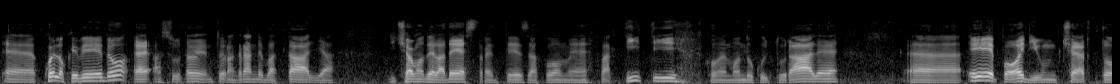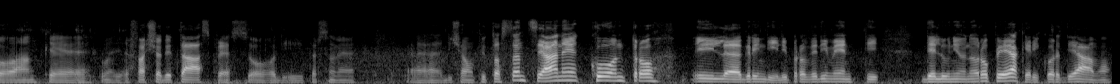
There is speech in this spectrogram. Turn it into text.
Eh, quello che vedo è assolutamente una grande battaglia, diciamo della destra, intesa come partiti, come mondo culturale eh, e poi di un certo anche dire, fascia d'età spesso di persone eh, diciamo piuttosto anziane contro il Green Deal, i provvedimenti dell'Unione Europea che ricordiamo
